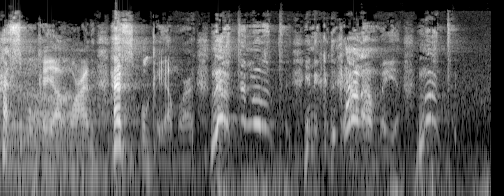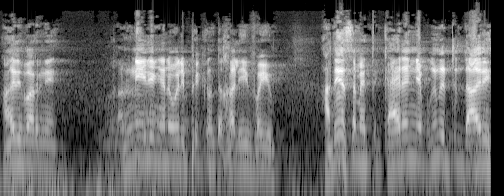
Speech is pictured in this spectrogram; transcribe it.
ഹസ്ബുക യാ മുആദ് ഹസ്ബുക യാ മുആദ്. നിർത്ത് നിർത്ത്. എനിക്കിത് കാണാൻ വയ്യ. നിർത്ത്. ആര് പറഞ്ഞ്? കണ്ണീരിങ്ങനെ ഒലിപ്പിക്കുന്നുണ്ട് ഖലീഫയും. അതേ സമയത്ത് കരഞ്ഞ് വീണിട്ടുണ്ട് ആര്?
